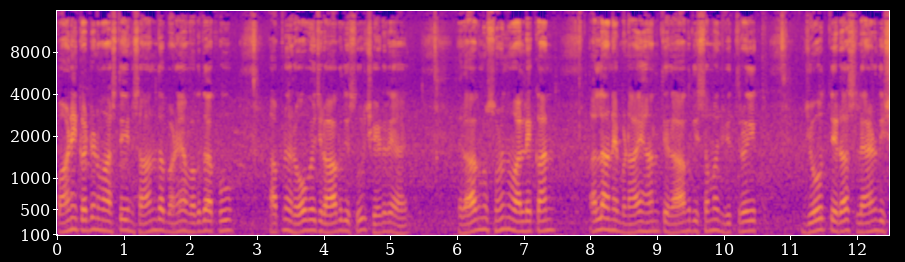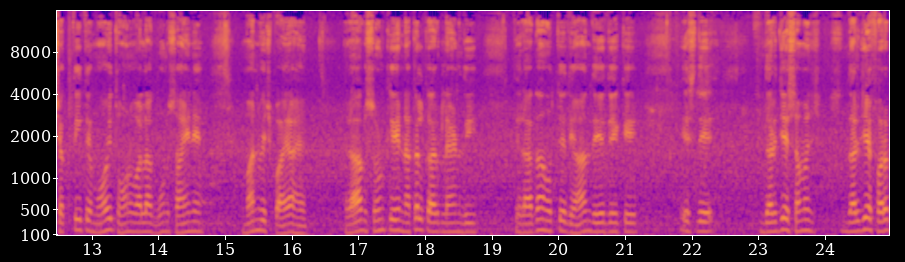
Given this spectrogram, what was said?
ਪਾਣੀ ਕੱਢਣ ਵਾਸਤੇ ਇਨਸਾਨ ਦਾ ਬਣਿਆ ਵਗਦਾ ਖੂ ਆਪਣੇ ਰੋਹ ਵਿੱਚ ਰਾਗ ਦੀ ਸੁਰ ਛੇੜ ਰਿਹਾ ਹੈ। ਰਾਗ ਨੂੰ ਸੁਣਨ ਵਾਲੇ ਕੰਨ ਅੱਲਾ ਨੇ ਬਣਾਏ ਹਨ ਤੇ ਰਾਗ ਦੀ ਸਮਝ ਵਿਤਰੇਕ, ਜੋਤ ਤੇ ਰਸ ਲੈਣ ਦੀ ਸ਼ਕਤੀ ਤੇ ਮੋਹਿਤ ਹੋਣ ਵਾਲਾ ਗੁਣ ਸਾਈ ਨੇ ਮਨ ਵਿੱਚ ਪਾਇਆ ਹੈ। ਰਾਗ ਸੁਣ ਕੇ ਨਕਲ ਕਰ ਲੈਣ ਦੀ ਤੇ ਰਾਗਾਂ ਉੱਤੇ ਧਿਆਨ ਦੇ ਦੇ ਕੇ ਇਸ ਦੇ ਦਰਜੇ ਸਮਝ, ਦਰਜੇ ਫ਼ਰਕ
